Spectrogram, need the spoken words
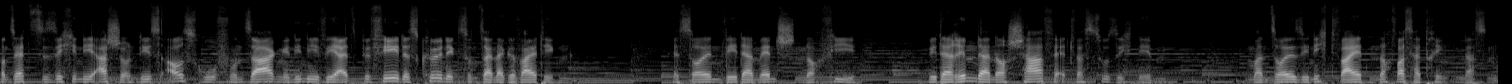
und setzte sich in die Asche und ließ ausrufen und sagen in Ninive als Befehl des Königs und seiner Gewaltigen. Es sollen weder Menschen noch Vieh, weder Rinder noch Schafe etwas zu sich nehmen. Und man soll sie nicht weiden noch Wasser trinken lassen.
